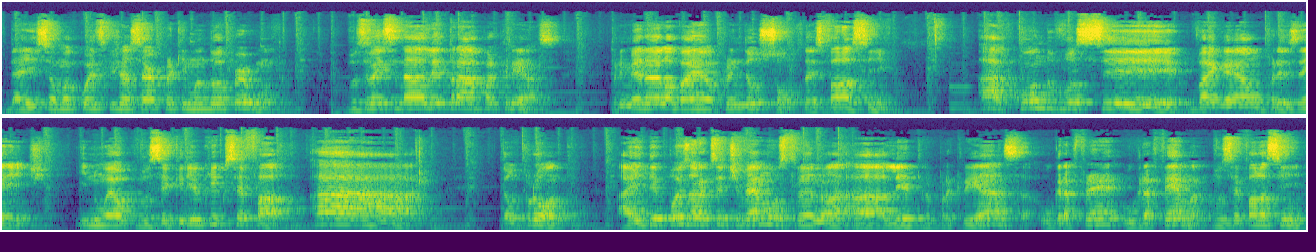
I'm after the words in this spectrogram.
daí isso é uma coisa que já serve para quem mandou a pergunta. Você vai ensinar a letra A para a criança. Primeiro ela vai aprender os sons. Daí você fala assim: Ah, quando você vai ganhar um presente e não é o que você queria, o que, que você fala? Ah, então pronto. Aí depois, na hora que você estiver mostrando a, a letra para criança, o, o grafema, você fala assim:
